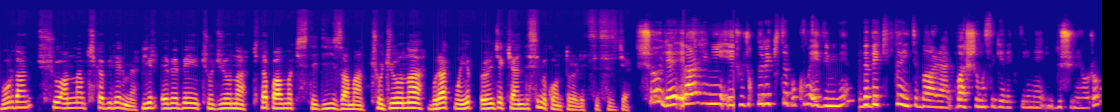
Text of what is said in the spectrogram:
Buradan şu anlam çıkabilir mi? Bir ebeveyn çocuğuna kitap almak istediği zaman çocuğuna bırakmayıp önce kendisi mi kontrol etsin sizce? Şöyle ben hani e, çocuklara kitap okuma ediminin bebeklikten itibaren başlaması gerektiğini düşünüyorum.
